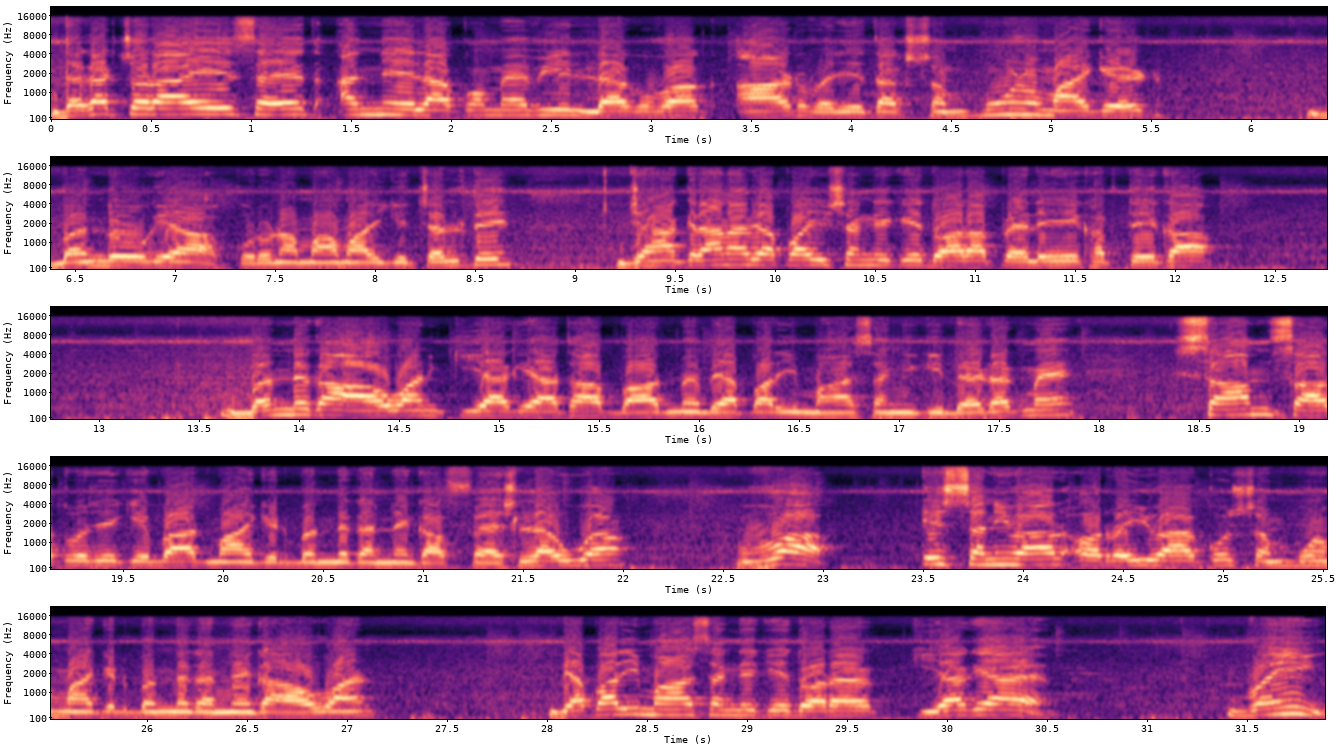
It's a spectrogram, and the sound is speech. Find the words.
दगड़ चौराहे सहित अन्य इलाकों में भी लगभग आठ बजे तक संपूर्ण मार्केट बंद हो गया। कोरोना महामारी के चलते जहाँ किराना व्यापारी संघ के द्वारा पहले एक हफ़्ते का बंद का आह्वान किया गया था, बाद में व्यापारी महासंघ की बैठक में शाम सात बजे के बाद मार्केट बंद करने का फैसला हुआ। वह इस शनिवार और रविवार को संपूर्ण मार्केट बंद करने का आह्वान व्यापारी महासंघ के द्वारा किया गया है। वहीं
